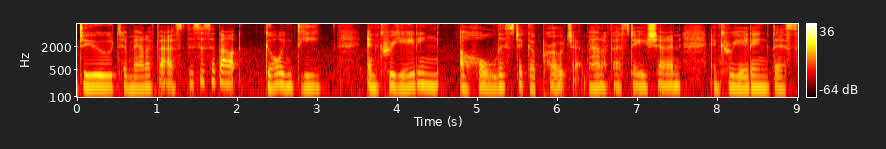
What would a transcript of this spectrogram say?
do to manifest. This is about going deep and creating a holistic approach at manifestation and creating this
